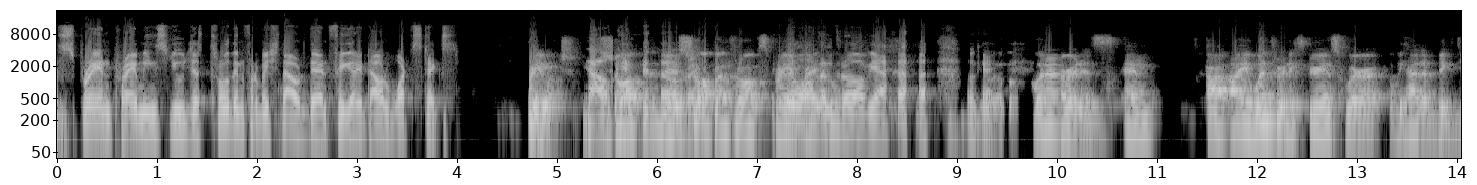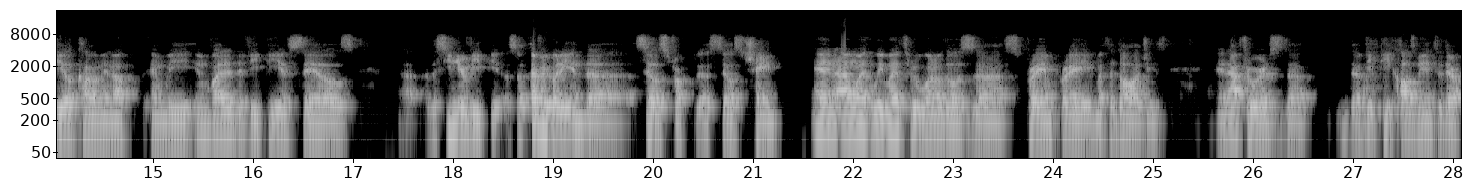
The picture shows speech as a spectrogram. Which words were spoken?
Spray and pray means you just throw the information out there and figure it out what sticks. Pretty much. Yeah. Okay. Show up, right. show up and throw up, spray show and pray. Up and throw up. Yeah. okay. Whatever it is, and uh, I went through an experience where we had a big deal coming up, and we invited the VP of sales, uh, the senior VP, so everybody in the sales structure, uh, sales chain. And I went, we went through one of those uh, spray and pray methodologies. And afterwards, the the VP calls me into their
